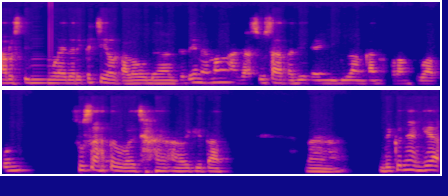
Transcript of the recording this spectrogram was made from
harus dimulai dari kecil. Kalau udah gede memang agak susah tadi kayak yang dibilang kan orang tua pun susah tuh baca Alkitab. Nah, berikutnya Gia,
